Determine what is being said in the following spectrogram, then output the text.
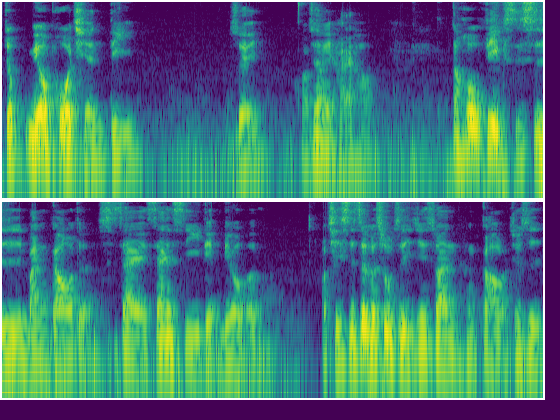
就没有破前低，所以好像也还好。然后 VIX 是蛮高的，是在三十一点六二。哦，其实这个数字已经算很高了，就是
